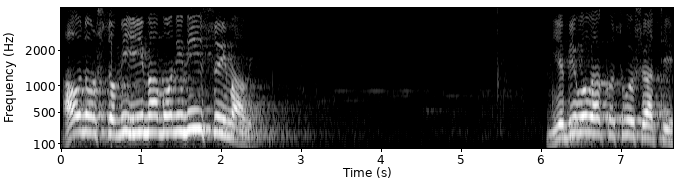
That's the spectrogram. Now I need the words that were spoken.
a ono što mi imamo, oni nisu imali. Nije bilo lako slušati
